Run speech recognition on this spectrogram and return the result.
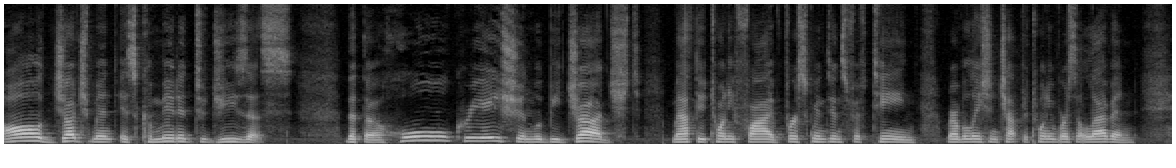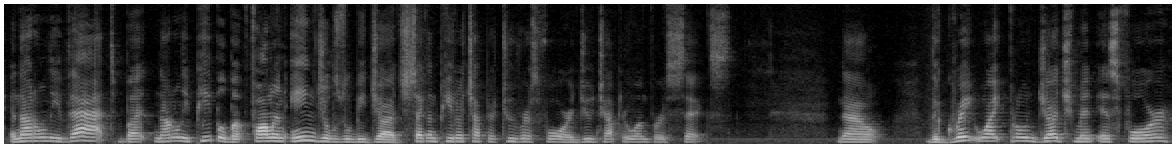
all judgment is committed to Jesus. That the whole creation would be judged Matthew 25, 1 Corinthians 15, Revelation chapter 20, verse 11. And not only that, but not only people, but fallen angels will be judged. 2 Peter chapter 2, verse 4, Jude chapter 1, verse 6. Now, the great white throne judgment is for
